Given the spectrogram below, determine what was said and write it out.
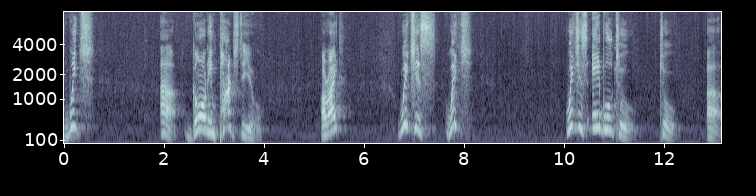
which uh, God imparts to you, all right? Which is which which is able to to uh,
